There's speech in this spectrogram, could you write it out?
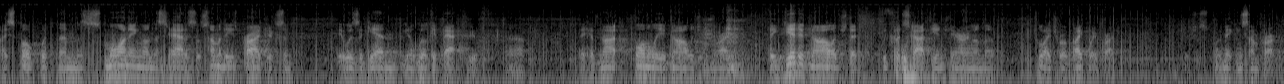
I spoke with them this morning on the status of some of these projects, and it was again, you know, we'll get back to you. Uh, They have not formally acknowledged it in writing. They did acknowledge that we could start the engineering on the Two Lights Road Bikeway project, which is, we're making some progress.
